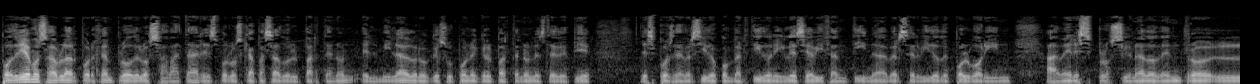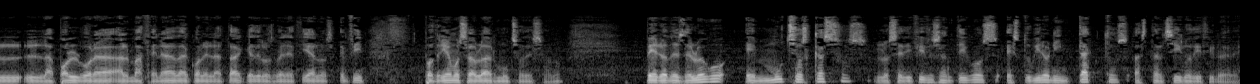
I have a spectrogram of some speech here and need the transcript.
Podríamos hablar, por ejemplo, de los avatares por los que ha pasado el Partenón, el milagro que supone que el Partenón esté de pie después de haber sido convertido en iglesia bizantina, haber servido de polvorín, haber explosionado dentro la pólvora almacenada con el ataque de los venecianos, en fin, podríamos hablar mucho de eso, ¿no? Pero desde luego, en muchos casos, los edificios antiguos estuvieron intactos hasta el siglo XIX.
